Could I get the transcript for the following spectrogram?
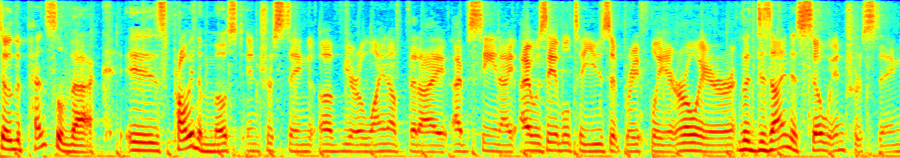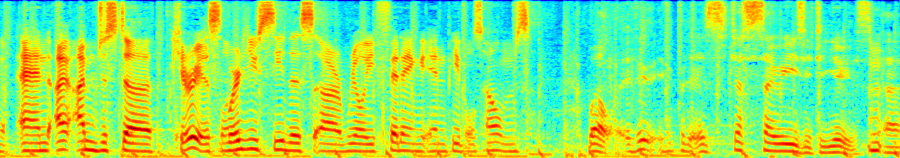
So the PencilVac is probably the most interesting of your lineup that I, have seen. I, I, was able to use it briefly earlier. The design is so interesting, and I, am just uh, curious, where do you see this uh, really fitting in people's homes? Well, if you, if you put it, it's just so easy to use. Mm. Uh,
